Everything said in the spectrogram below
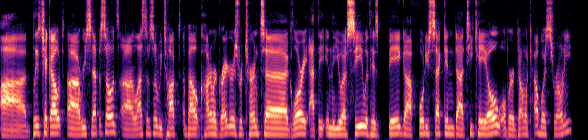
Uh, please check out uh, recent episodes. Uh, last episode we talked about Conor McGregor's return to glory at the in the UFC with his big uh, 40 second uh, TKO over Donald Cowboy Cerrone.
